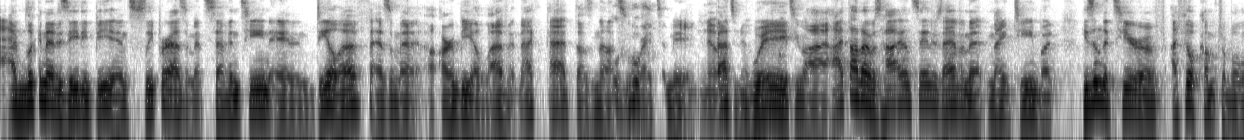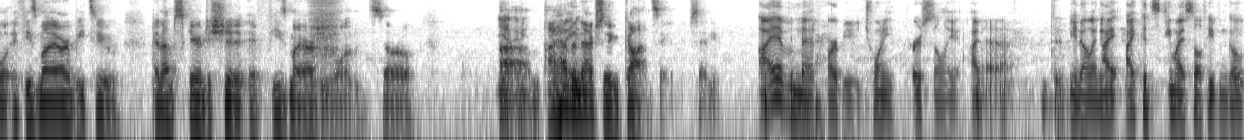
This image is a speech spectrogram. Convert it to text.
I'm looking at his ADP and Sleeper has him at 17 and DLF has him at RB 11. That that does not seem right to me. No, that's no. way too high. I thought I was high on Sanders. I have him at 19, but he's in the tier of I feel comfortable if he's my RB2, and I'm scared to shit if he's my RB1. So Yeah, I mean, um, I, haven't actually gotten Sanders anyway. I have him at RB twenty personally. I, the- you know, and I, I could see myself even go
